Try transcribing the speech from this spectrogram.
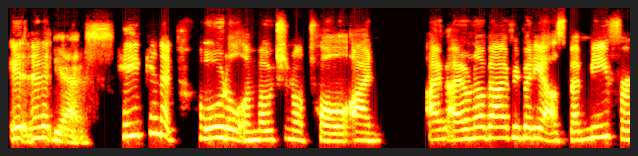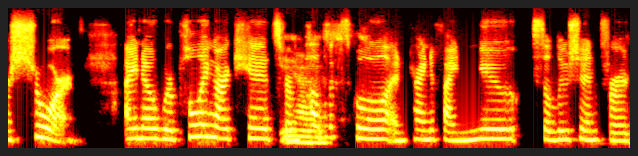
It, and it's yes. taken a total emotional toll on, I, I don't know about everybody else, but me for sure. I know we're pulling our kids from yes. public school and trying to find new solution for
